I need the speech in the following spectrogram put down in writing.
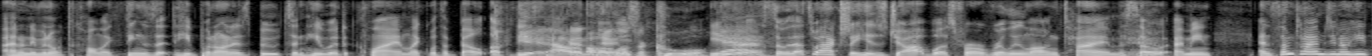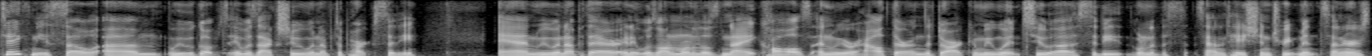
I don't even know what to call them, like things that he put on his boots, and he would climb like with a belt up these Yeah, power and- Oh, poles. those are cool. Yeah, Yeah. so that's what actually his job was for a really long time. So I mean, and sometimes you know he'd take me. So um, we would go up. To, it was actually we went up to Park City, and we went up there, and it was on one of those night calls, and we were out there in the dark, and we went to a city one of the sanitation treatment centers.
